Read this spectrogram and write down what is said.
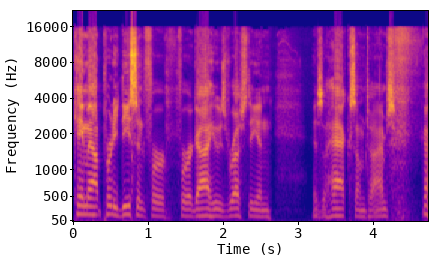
came out pretty decent for, for a guy who's rusty and is a hack sometimes. All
